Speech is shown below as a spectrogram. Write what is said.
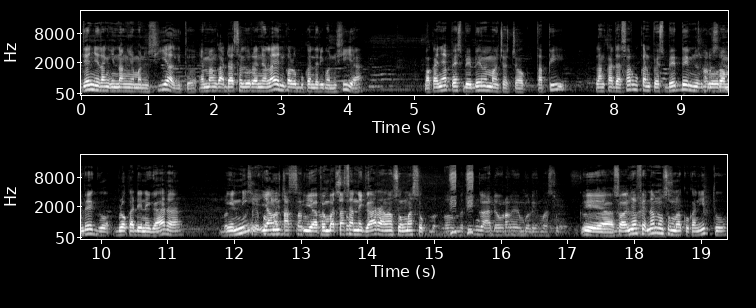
dia nyerang inangnya manusia gitu. Emang gak ada salurannya lain kalau bukan dari manusia. Makanya PSBB memang cocok. Tapi langkah dasar bukan PSBB menurut orang bego. Blokade negara ini maksudnya yang pembatasan iya pembatasan negara langsung masuk. Oh, berarti nggak ada orang yang boleh masuk ke iya soalnya Vietnam langsung melakukan itu.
